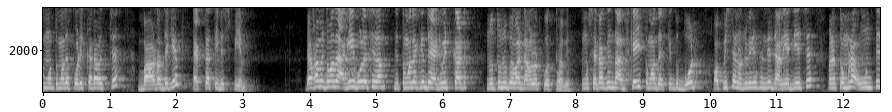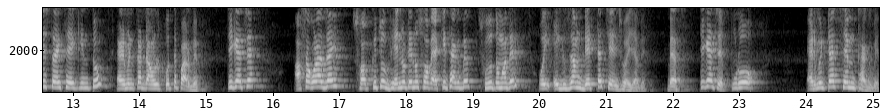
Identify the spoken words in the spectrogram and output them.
এবং তোমাদের পরীক্ষাটা হচ্ছে বারোটা থেকে একটা তিরিশ পিএম দেখো আমি তোমাদের আগেই বলেছিলাম যে তোমাদের কিন্তু অ্যাডমিট কার্ড নতুন রূপে আবার ডাউনলোড করতে হবে। এবং সেটাও কিন্তু আজকেই তোমাদের কিন্তু বোর্ড অফিসিয়াল নোটিফিকেশান দিয়ে জানিয়ে দিয়েছে। মানে তোমরা উনত্রিশ তারিখ থেকে কিন্তু অ্যাডমিট কার্ড ডাউনলোড করতে পারবে। ঠিক আছে? আশা করা যায় সব কিছু ভেনু টেনু সব একই থাকবে। শুধু তোমাদের ওই এক্সাম ডেটটা চেঞ্জ হয়ে যাবে। ব্যাস। ঠিক আছে? পুরো অ্যাডমিটটা সেম থাকবে।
